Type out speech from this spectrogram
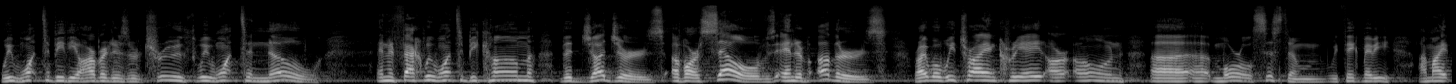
We want to be the arbiters of truth. We want to know. And in fact, we want to become the judges of ourselves and of others right? Where we try and create our own uh, uh, moral system. We think maybe I might,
